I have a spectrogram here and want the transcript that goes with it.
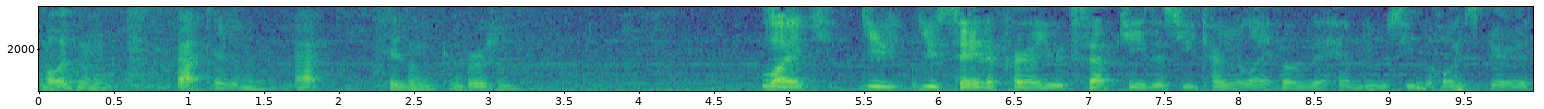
Well, isn't baptism baptism conversion? Like you, you say the prayer, you accept Jesus, you turn your life over to Him, you receive the Holy Spirit.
